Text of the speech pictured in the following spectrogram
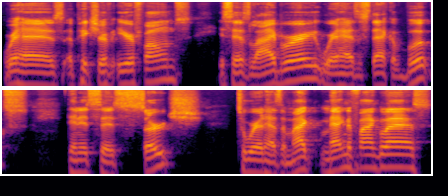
where it has a picture of earphones. It says library, where it has a stack of books. Then it says search, to where it has a magnifying glass.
